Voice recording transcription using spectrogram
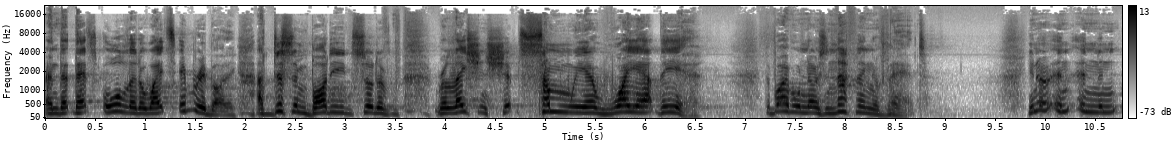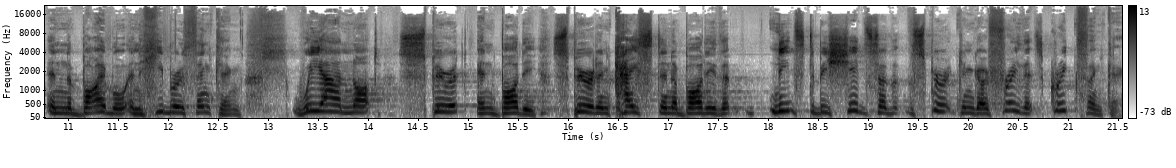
And that that's all that awaits everybody a disembodied sort of relationship somewhere way out there. The Bible knows nothing of that. You know, in, in, the, in the Bible, in Hebrew thinking, we are not spirit and body, spirit encased in a body that needs to be shed so that the spirit can go free. That's Greek thinking.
